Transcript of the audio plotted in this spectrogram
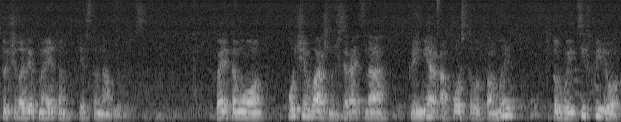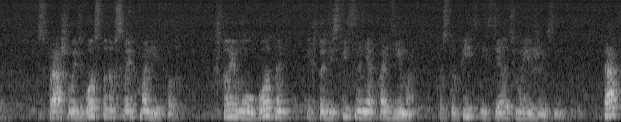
что человек на этом и останавливается. Поэтому очень важно взирать на пример апостола Фомы, чтобы идти вперед, спрашивать Господа в своих молитвах, что ему угодно и что действительно необходимо поступить и сделать в моей жизни. Так,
